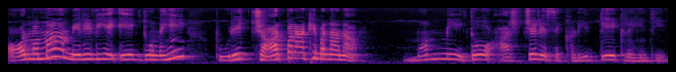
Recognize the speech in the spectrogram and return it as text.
और मम्मा, मेरे लिए एक दो नहीं, पूरे चार पराठे बनाना। मम्मी तो आश्चर्य से खड़ी देख रही थी।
